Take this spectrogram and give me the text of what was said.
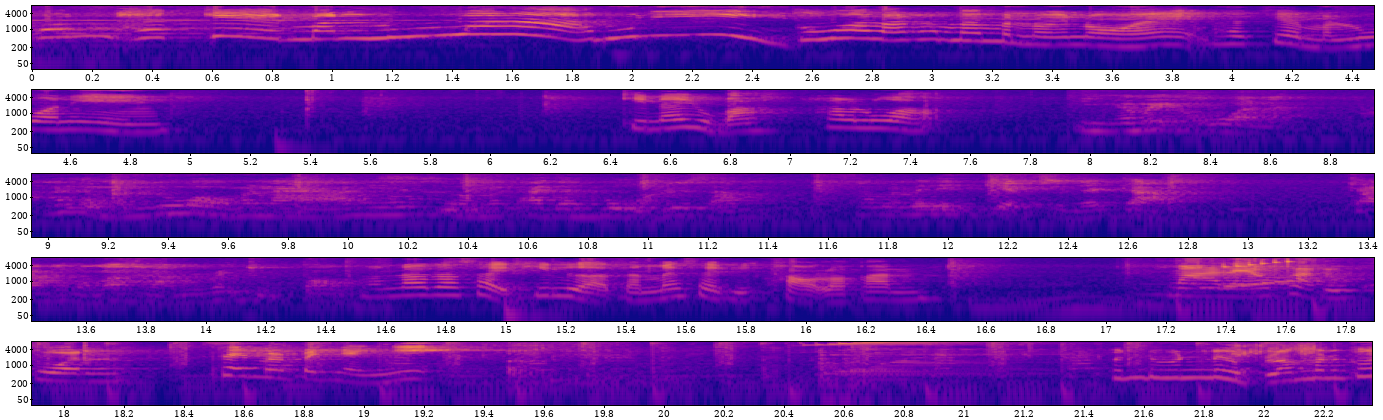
คนแพ็กเกจมันรั่ว ดูดิรั่วแล้วทำไมมันน้อยๆ แพ็กเกจมันรั่วนี่เอง กินได้อยู่ปะถ้ารั่ว จริงก็ไม่ควรอะ ถ้าเกิดมันลวกมานานนี่คือมันอาจจะบูดด้วยซ้ำถ้ามันไม่ได้เก็บสุญญากาศการทำของอาหารมันไม่ถูกต้อง มันน่าจะใส่ที่เหลือแต่ไม่ใส่พริกเผาแล้วกัน มาแล้วค่ะทุกคน เส้นมันเป็นอย่างนี้ มันดูหนึบแล้วมันก็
